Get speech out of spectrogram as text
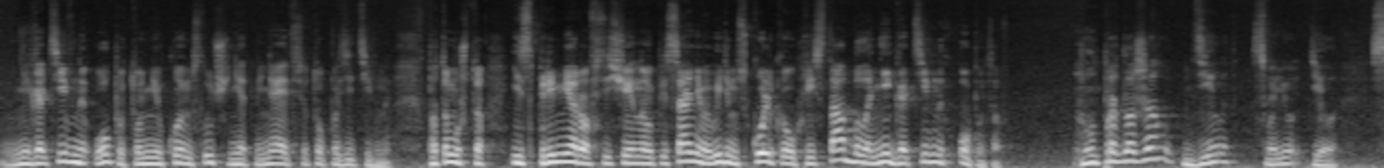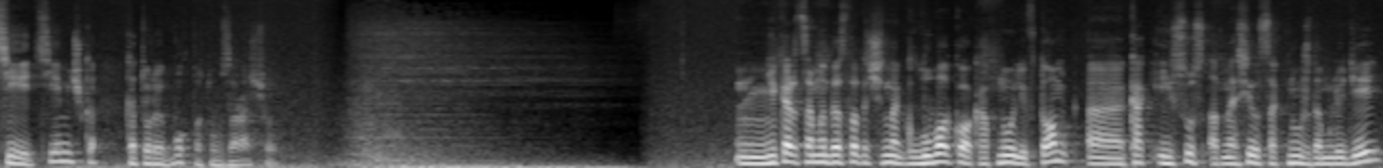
Негативный опыт, он ни в коем случае не отменяет все то позитивное. Потому что из примеров Священного Писания мы видим, сколько у Христа было негативных опытов. Но он продолжал делать свое дело. Сеять семечко, которое Бог потом взращивал. Мне кажется, мы достаточно глубоко копнули в том, э, как Иисус относился к нуждам людей,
